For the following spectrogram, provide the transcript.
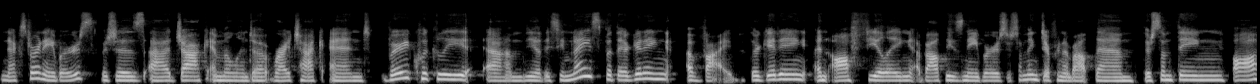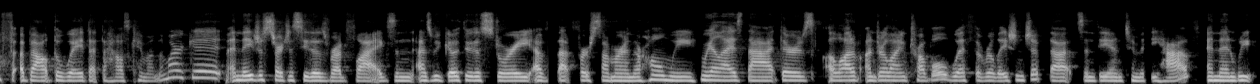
next door neighbors, which is uh, Jack and Melinda Rychak. And very quickly, um, you know, they seem nice, but they're getting a vibe. They're getting an off feeling about these neighbors. There's something different about them. There's something off about the way that the house came on the market and they just start to see those red flags. And as we go through the story of that first summer in their home, we realize that there's a lot of underlying trouble with the relationship that Cynthia and Timothy have. And then we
